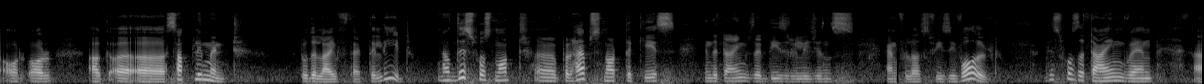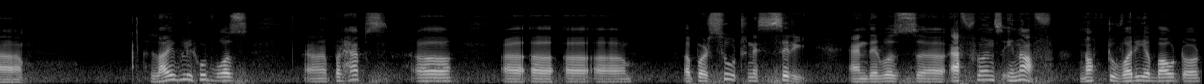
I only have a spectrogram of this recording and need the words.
or, or a, a, a supplement to the life that they lead. Now, this was not uh, perhaps not the case in the times that these religions and philosophies evolved. This was a time when uh, livelihood was uh, perhaps uh, a pursuit necessary and there was uh, affluence enough not to worry about or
